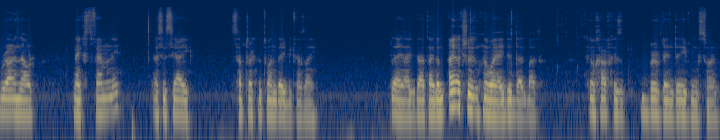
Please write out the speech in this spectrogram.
we are in our next family. As you see, I subtracted one day because I play like that. I don't. I actually don't know why I did that, but he'll have his birthday in the evening, so I'm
